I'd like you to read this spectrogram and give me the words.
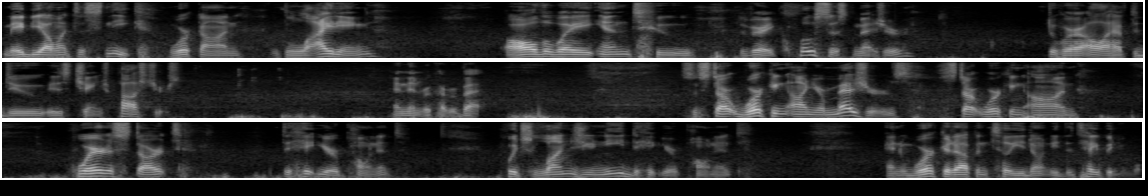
Maybe I want to sneak, work on gliding all the way into the very closest measure to where all I have to do is change postures. and then recover back. So start working on your measures, start working on where to start to hit your opponent, which lunge you need to hit your opponent, and work it up until you don't need the tape anymore,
